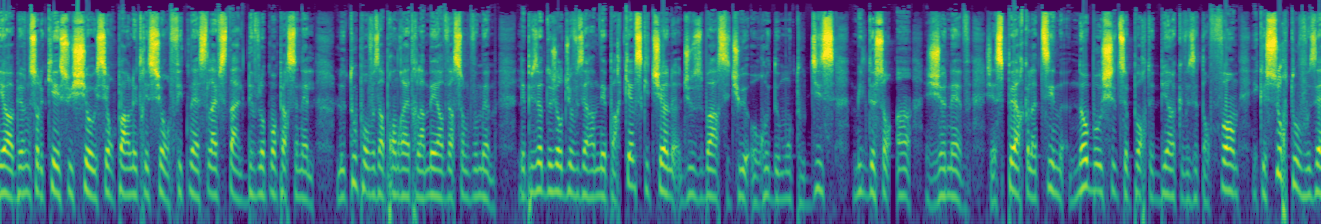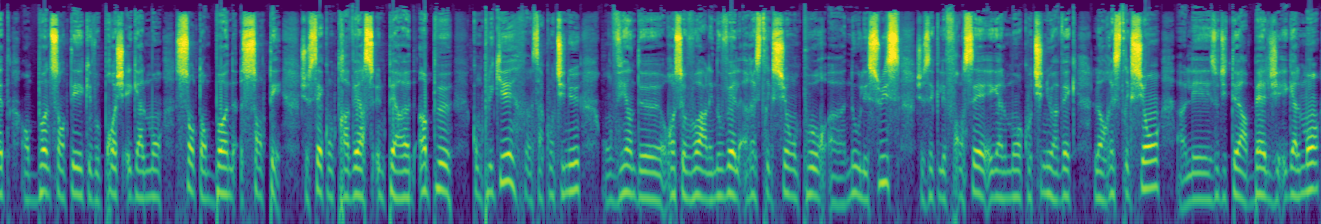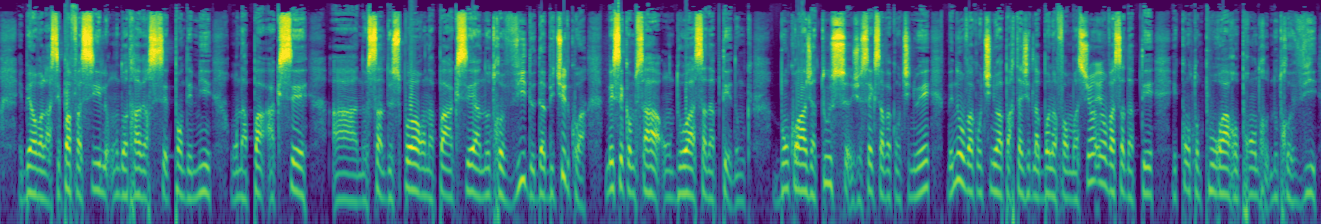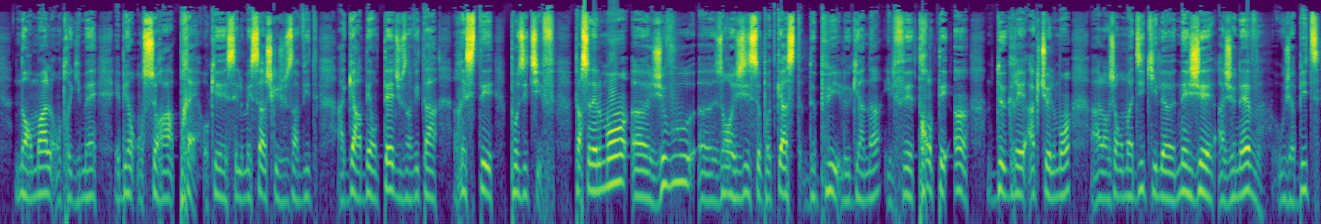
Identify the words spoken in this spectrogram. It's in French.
Yo, bienvenue sur le KSU Show. Ici, on parle nutrition, fitness, lifestyle, développement personnel. Le tout pour vous apprendre à être la meilleure version de vous-même. L'épisode d'aujourd'hui vous est ramené par Kev's Kitchen Juice Bar situé au route de Montou 10 1201 Genève. J'espère que la team No Bullshit se porte bien, que vous êtes en forme et que surtout vous êtes en bonne santé et que vos proches également sont en bonne santé. Je sais qu'on traverse une période un peu compliquée. Ça continue. On vient de recevoir les nouvelles restrictions pour euh, nous les Suisses. Je sais que les Français également continuent avec leurs restrictions, euh, les auditeurs belges également. Eh bien voilà, c'est pas facile, on doit traverser cette pandémie, on n'a pas accès à nos salles de sport, on n'a pas accès à notre vie de d'habitude quoi. Mais c'est comme ça, on doit s'adapter. Donc bon courage à tous, je sais que ça va continuer, mais nous on va continuer à partager de la bonne information et on va s'adapter et quand on pourra reprendre notre vie normal, entre guillemets, eh bien, on sera prêt. Ok, c'est le message que je vous invite à garder en tête. Je vous invite à rester positif. Personnellement, euh, je vous euh, enregistre ce podcast depuis le Ghana. Il fait 31 degrés actuellement. Alors, on m'a dit qu'il euh, neigeait à Genève où j'habite.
